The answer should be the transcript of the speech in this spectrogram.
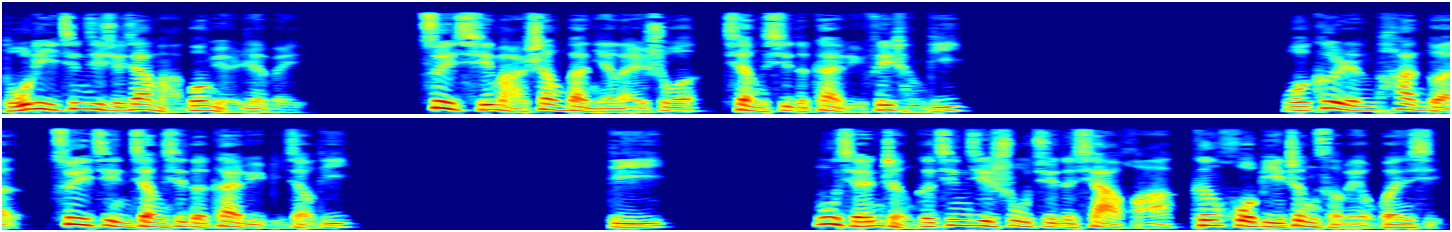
独立经济学家马光远认为，最起码上半年来说，降息的概率非常低。我个人判断，最近降息的概率比较低。第一，目前整个经济数据的下滑跟货币政策没有关系，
